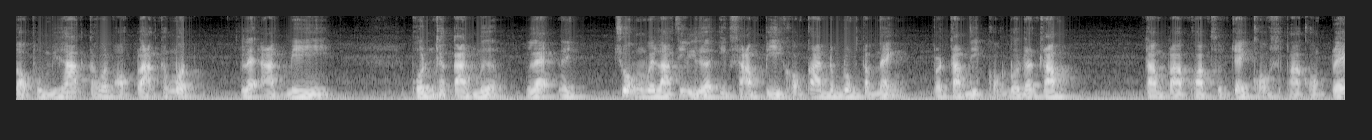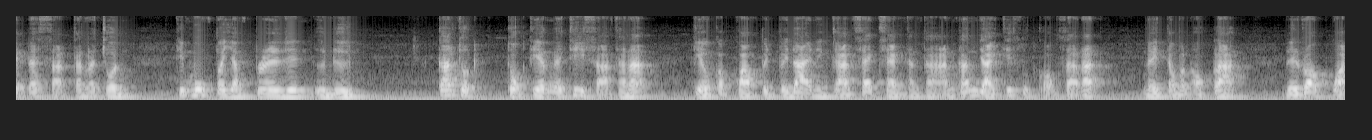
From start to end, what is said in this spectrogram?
ต่อภูมิภาคตะวันออกกลางทั้งหมด และอาจมีผลทางการเมือง และในช่วงเวลาที่เหลืออีก 3 ปีของการดำรงตำแหน่งประธานาธิบดีของโดนัลด์ทรัมป์ ท่ามกลางความสนใจของสภาคองเกรสและสาธารณชน ที่มุ่งไปยังประเด็นอื่น ๆ การถกถกเถียงในที่สาธารณะเกี่ยวกับความเป็นไปได้ในการแทรกแซงทางทหารครั้งใหญ่ที่สุดของสหรัฐในตะวันออกกลางในรอบกว่า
